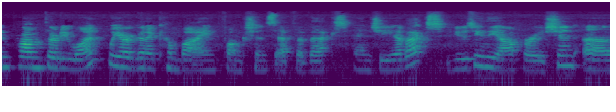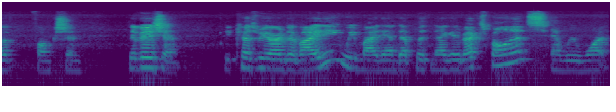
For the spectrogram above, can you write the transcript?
In problem 31, we are going to combine functions f of x and g of x using the operation of function division. Because we are dividing, we might end up with negative exponents, and we want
